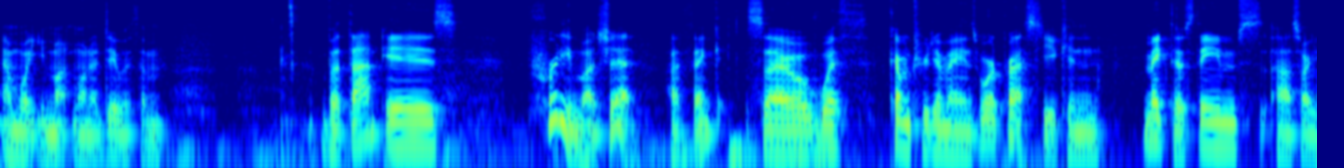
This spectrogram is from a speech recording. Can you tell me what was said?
and what you might want to do with them. But that is pretty much it, I think. So with Coventry Domains WordPress, you can make those themes, uh, sorry,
